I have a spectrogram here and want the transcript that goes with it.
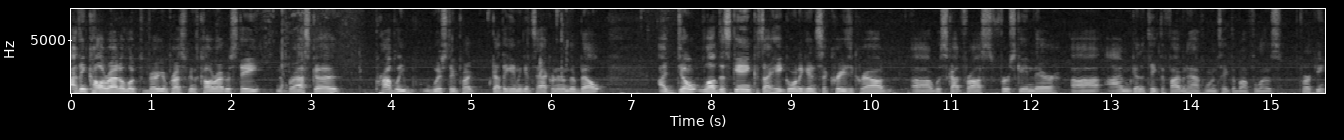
I think Colorado looked very impressive against Colorado State. Nebraska probably wish they got the game against Akron under their belt. I don't love this game because I hate going against a crazy crowd uh, with Scott Frost's first game there. Uh, I'm going to take the five and a half. I'm going to take the Buffaloes. Farkey?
